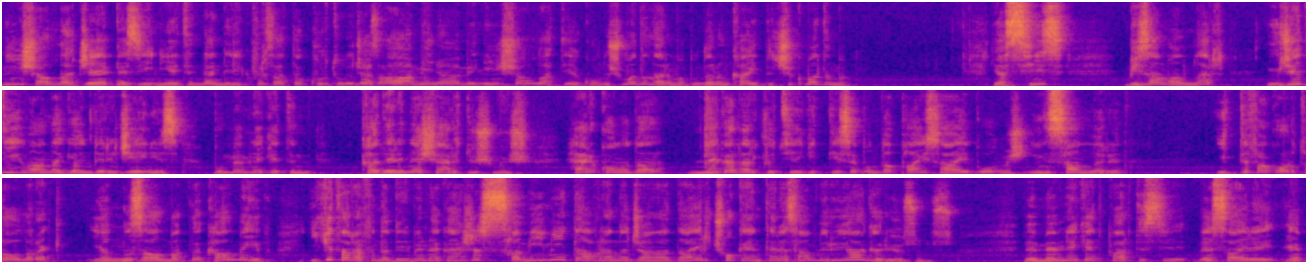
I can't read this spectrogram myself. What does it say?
inşallah CHP zihniyetinden ilk fırsatta kurtulacağız. Amin amin inşallah diye konuşmadılar mı? Bunların kaydı çıkmadı mı? Ya siz bir zamanlar Yüce Divan'a göndereceğiniz bu memleketin kaderine şerh düşmüş, her konuda ne kadar kötüye gittiyse bunda pay sahibi olmuş insanları ittifak ortağı olarak yanınıza almakla kalmayıp iki tarafında birbirine karşı samimi davranacağına dair çok enteresan bir rüya görüyorsunuz. Ve Memleket Partisi vesaire hep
